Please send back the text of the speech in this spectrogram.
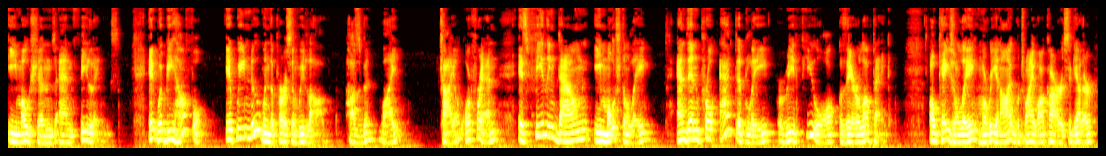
emotions and feelings. It would be helpful if we knew when the person we love husband, wife, child, or friend is feeling down emotionally and then proactively refuel their love tank. Occasionally, Marie and I will drive our cars together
